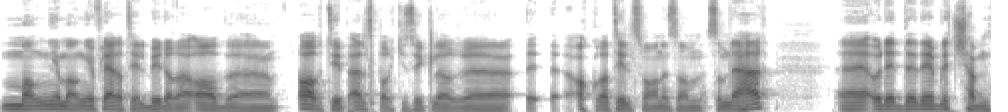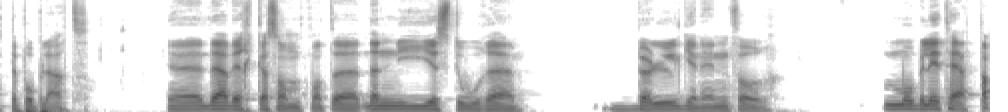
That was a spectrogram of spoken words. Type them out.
mange, mange flere tilbydere av, eh, av type elsparkesykler eh, akkurat tilsvarende som, som det her. Eh, og det, det, det er blitt kjempepopulært. Det det virker som på en måte den nye, store bølgen innenfor mobilitet, da.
